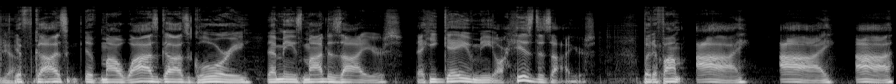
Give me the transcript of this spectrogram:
Yeah. If God's if my why is God's glory, that means my desires that He gave me are His desires. But if I'm I, I, I,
